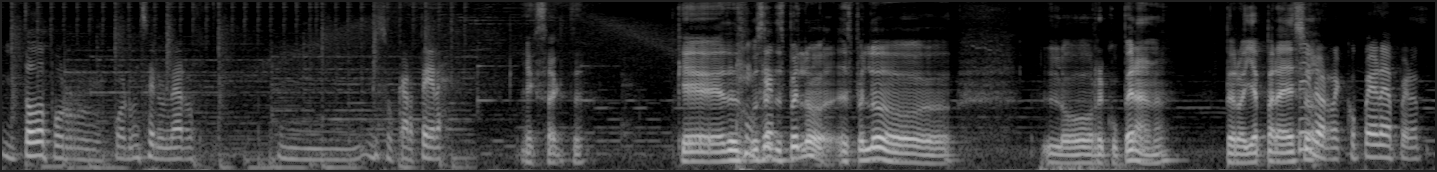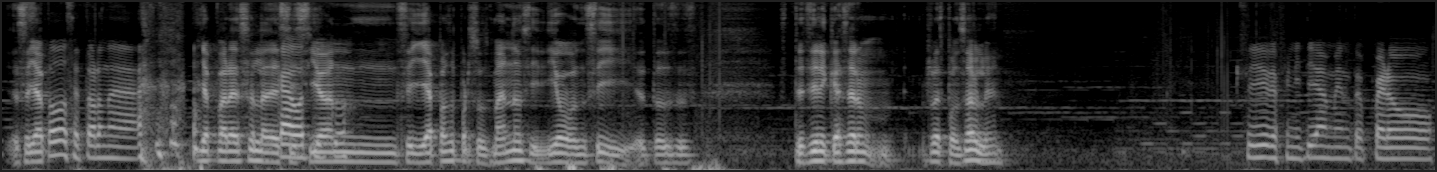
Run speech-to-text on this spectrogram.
y todo por, por un celular y, su cartera. Exacto. Que después, después lo después lo lo recupera, ¿no? Pero ya para eso. Sí, lo recupera, pero ya, todo se torna. ya para eso la decisión. Si ya pasó por sus manos y Dios, sí. Entonces. Te tiene que hacer responsable. Sí, definitivamente. Pero.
